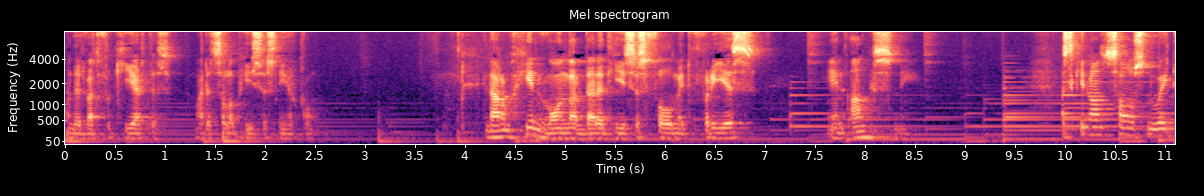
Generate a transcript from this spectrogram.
aan dit wat verkeerd is, maar dit sal op Jesus neerkom. En daarom geen wonder dat dit Jesus vul met vrees en angs nie. Miskien ons sal ons nooit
